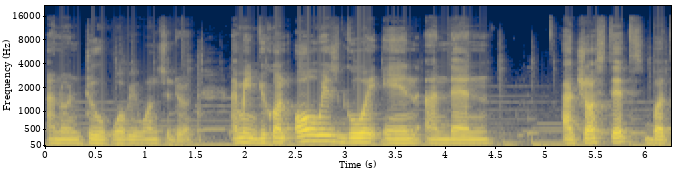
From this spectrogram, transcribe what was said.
and undo what we want to do. I mean you can always go in and then adjust it but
